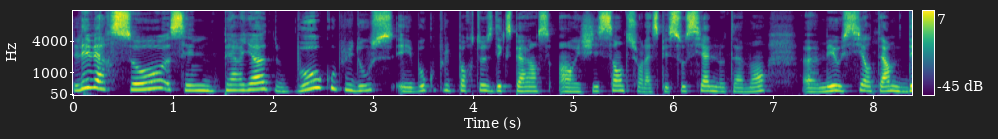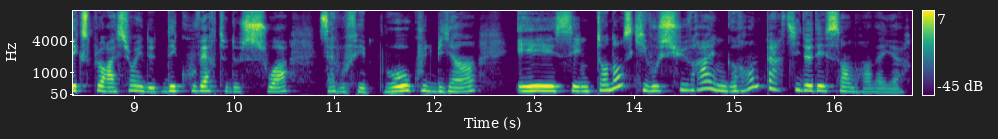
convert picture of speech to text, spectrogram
Les Verseaux, c'est une période beaucoup plus douce et beaucoup plus porteuse d'expériences enrichissantes sur l'aspect social notamment, euh, mais aussi en termes d'exploration et de découverte de soi. Ça vous fait beaucoup de bien et c'est une tendance qui vous suivra une grande partie de décembre hein, d'ailleurs.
